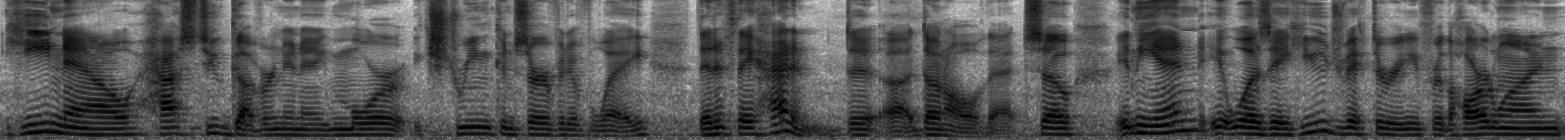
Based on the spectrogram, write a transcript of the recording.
he now has to govern in a more extreme conservative way than if they hadn't d- uh, done all of that. So, in the end, it was a huge victory for the hardline,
